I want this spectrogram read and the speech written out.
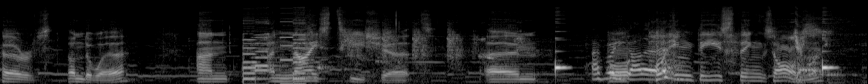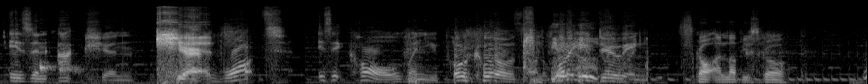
pair of underwear and a nice t-shirt. Um, I've already got it. putting these things on is an action. Shit. What is it called when you put clothes on? What are you doing? Scott, I love your score.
